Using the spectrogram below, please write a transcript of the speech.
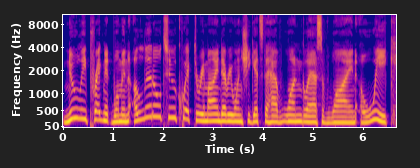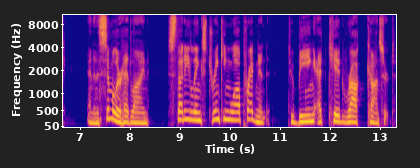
Newly pregnant woman a little too quick to remind everyone she gets to have one glass of wine a week. And in a similar headline, study links drinking while pregnant to being at Kid Rock concert.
